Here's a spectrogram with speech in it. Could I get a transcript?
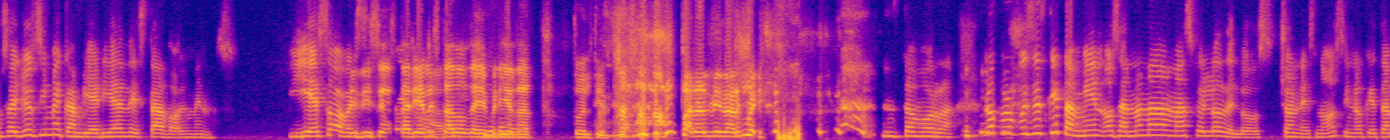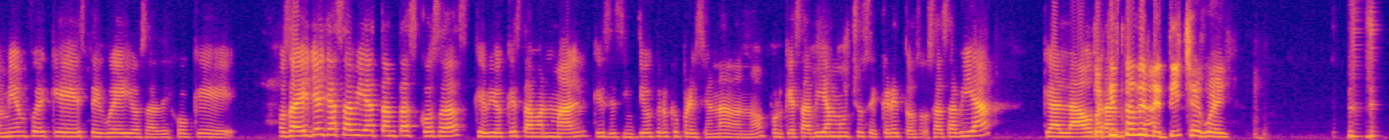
O sea, yo sí me cambiaría de estado al menos. Y eso a ver Y si dice, estaría en estado de ebriedad todo el tiempo para olvidarme. Esta morra. No, pero pues es que también, o sea, no nada más fue lo de los chones, ¿no? Sino que también fue que este güey, o sea, dejó que. O sea, ella ya sabía tantas cosas que vio que estaban mal, que se sintió, creo que presionada, ¿no? Porque sabía muchos secretos. O sea, sabía que a la otra. ¿Para qué está de metiche, güey?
